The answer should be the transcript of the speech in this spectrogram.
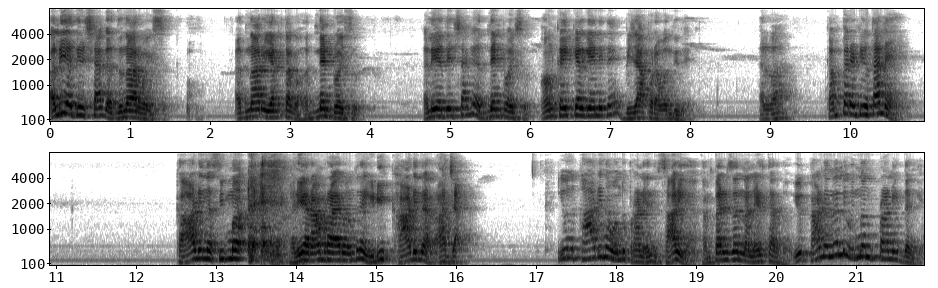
ಅಲಿ ಅದಿಲ್ ಶಾಗ್ ಹದಿನಾರು ವಯಸ್ಸು. ಹದಿನಾರು, ಎರಡು ತಗೋ, ಹದಿನೆಂಟು ವಯಸ್ಸು. ಅಲಿ ಅದಿಲ್ ಶಾಗೆ ಹದಿನೆಂಟು ವಯಸ್ಸು. ಅವನ ಕೈ ಕೆಳಗೆ ಏನಿದೆ? ಬಿಜಾಪುರ ಒಂದಿದೆ. ಅಲ್ವಾ? ಕಂಪ್ಯಾರಿಟಿವ್ ತಾನೇ. ಕಾಡಿನ ಸಿಂಹ, ಹಳಿಯ ರಾಮರಾಯರು ಅಂದರೆ ಇಡೀ ಕಾಡಿನ ರಾಜ. ಇವನು ಕಾಡಿನ ಒಂದು ಪ್ರಾಣಿ. ಅಂದರೆ ಸಾರಿ ಕಂಪ್ಯಾರಿಸನ್ ನಾನು ಹೇಳ್ತಾ ಇರೋದು. ಇವ್ರ ಕಾಡಿನಲ್ಲಿ ಇನ್ನೊಂದು ಪ್ರಾಣಿ ಇದ್ದಂಗೆ.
